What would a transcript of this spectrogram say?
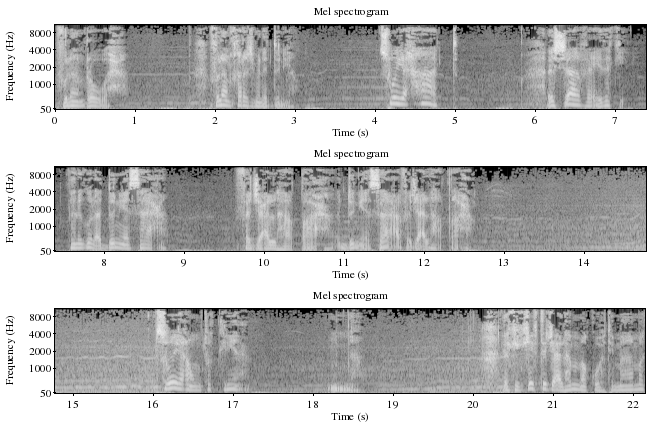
فلان روح. فلان خرج من الدنيا. سويحات الشافعي ذكي. كان يقول الدنيا ساعة فاجعلها طاعة. الدنيا ساعة فاجعلها طاعة. صويعة ومتوكلين نعم. لكن كيف تجعل همك واهتمامك؟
